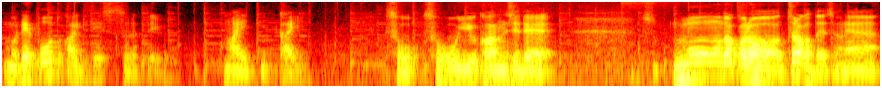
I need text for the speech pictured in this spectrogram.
もうレポート書いて提出するっていう毎回。そうそういう感じで。もうだから辛かったですよね。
